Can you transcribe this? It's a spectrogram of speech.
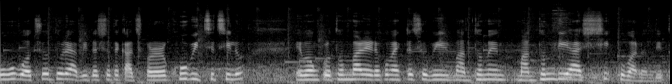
বহু বছর ধরে আবিদার সাথে কাজ করার খুব ইচ্ছে ছিল। এবং প্রথমবার এরকম একটা ছবির মাধ্যমে, মাধ্যম দিয়ে আসছি, খুব আনন্দিত।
